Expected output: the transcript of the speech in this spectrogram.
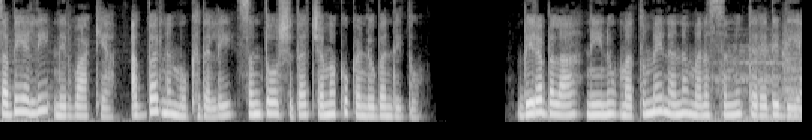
ಸಭೆಯಲ್ಲಿ ನಿರ್ವಾಕ್ಯ. ಅಕ್ಬರ್ನ ಮುಖದಲ್ಲಿ ಸಂತೋಷದ ಚಮಕು ಕಂಡುಬಂದಿತು ಬಿರಬಲ, ನೀನು ಮತ್ತೊಮ್ಮೆ ನನ್ನ ಮನಸ್ಸನ್ನು ತೆರೆದಿದ್ದೀಯಾ?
